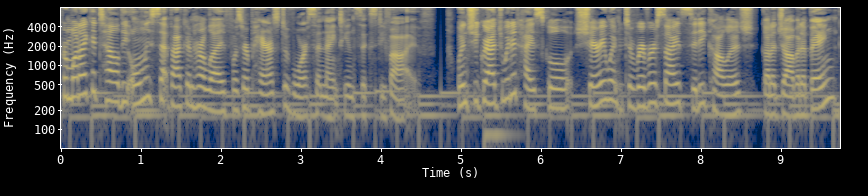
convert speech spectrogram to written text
From what I could tell, the only setback in her life was her parents' divorce in 1965. When she graduated high school, Cheri went to Riverside City College, got a job at a bank,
